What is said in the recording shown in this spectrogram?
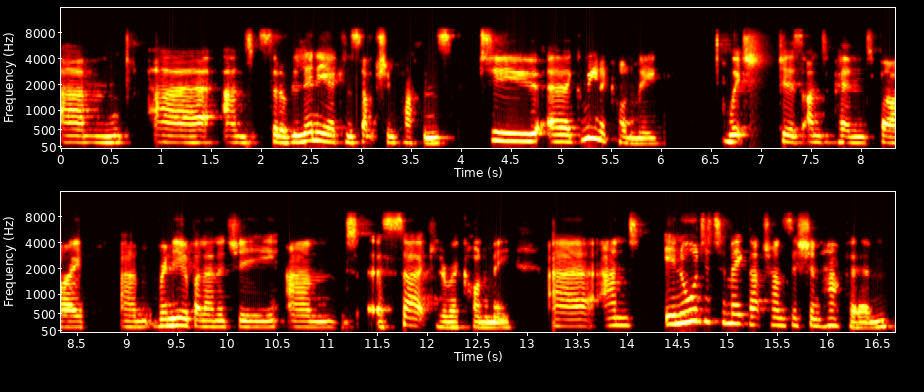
um, uh, and sort of linear consumption patterns, to a green economy, which is underpinned by um, renewable energy and a circular economy. Uh, and in order to make that transition happen,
